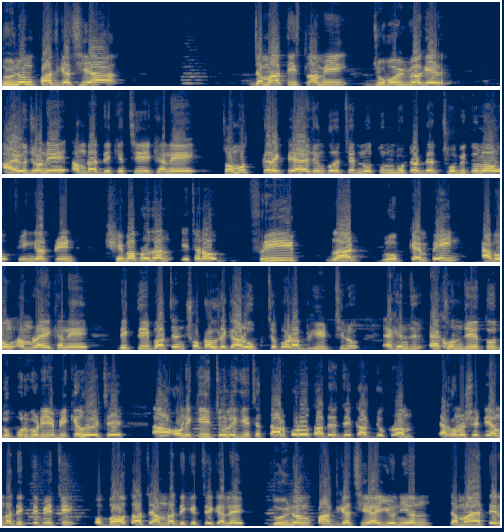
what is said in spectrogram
দুই নং পাঁচগাছিয়া জামাত ইসলামী যুব বিভাগের আয়োজনে আমরা দেখেছি এখানে চমৎকার একটি আয়োজন করেছে। নতুন ভোটারদের ছবি তোলাও ফিঙ্গারপ্রিন্ট সেবা প্রদান, এছাড়াও ফ্রি ব্লাড গ্রুপ ক্যাম্পেইন এবং আমরা এখানে দেখতেই পাচ্ছেন সকাল থেকে আরও উপচে পড়া ভিড় ছিল। এখন এখন যেহেতু দুপুর গড়িয়ে বিকেল হয়েছে অনেকেই চলে গিয়েছে। তারপরেও তাদের যে কার্যক্রম, এখনও সেটি আমরা দেখতে পেয়েছি। অব্যাহত আছে, আমরা দেখেছি এখানে দুই নং পাঁচগাছিয়া ইউনিয়ন জামায়াতের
